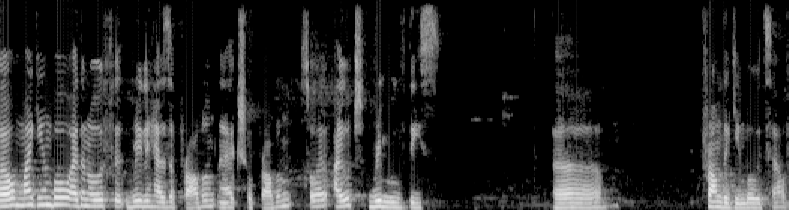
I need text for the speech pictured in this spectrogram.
Well, my gimbal, I don't know if it really has a problem, an actual problem. So I, I would remove these uh, from the gimbal itself.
